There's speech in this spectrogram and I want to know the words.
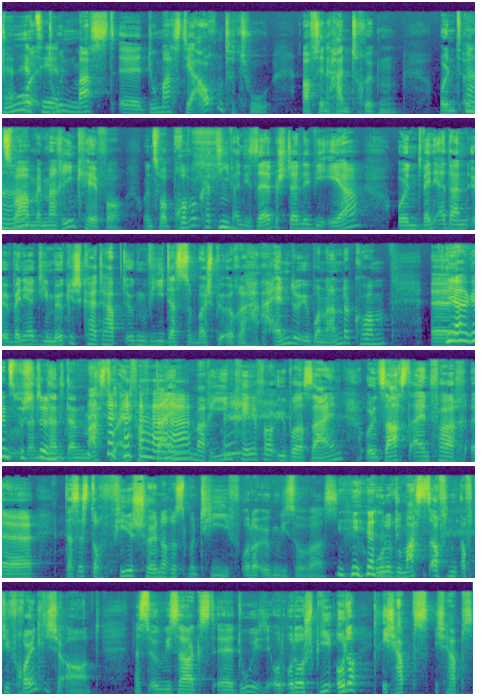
du, erzähl. du machst, äh, du machst ja auch ein Tattoo auf den Handrücken. Und, Ah. und zwar mit Marienkäfer. Und zwar provokativ Hm. an dieselbe Stelle wie er. Und wenn ihr dann, äh, wenn ihr die Möglichkeit habt, irgendwie, dass zum Beispiel eure Hände übereinander kommen, äh, Ja, ganz dann, bestimmt. Dann, dann machst du einfach deinen Marienkäfer über sein und sagst einfach, äh, das ist doch viel schöneres Motiv oder irgendwie sowas. Oder du machst es auf, auf die freundliche Art. Dass du irgendwie sagst, äh, du, oder, oder spiel, oder ich hab's, ich hab's,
